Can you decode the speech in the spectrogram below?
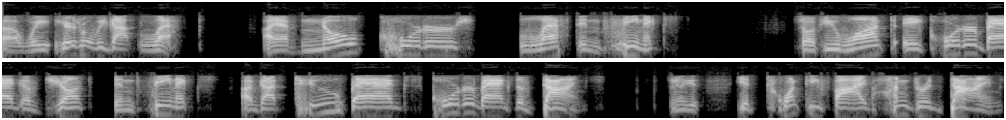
Uh, we Here's what we got left I have no quarters left in Phoenix. So if you want a quarter bag of junk in Phoenix, I've got two bags, quarter bags of dimes. You get 2,500 dimes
